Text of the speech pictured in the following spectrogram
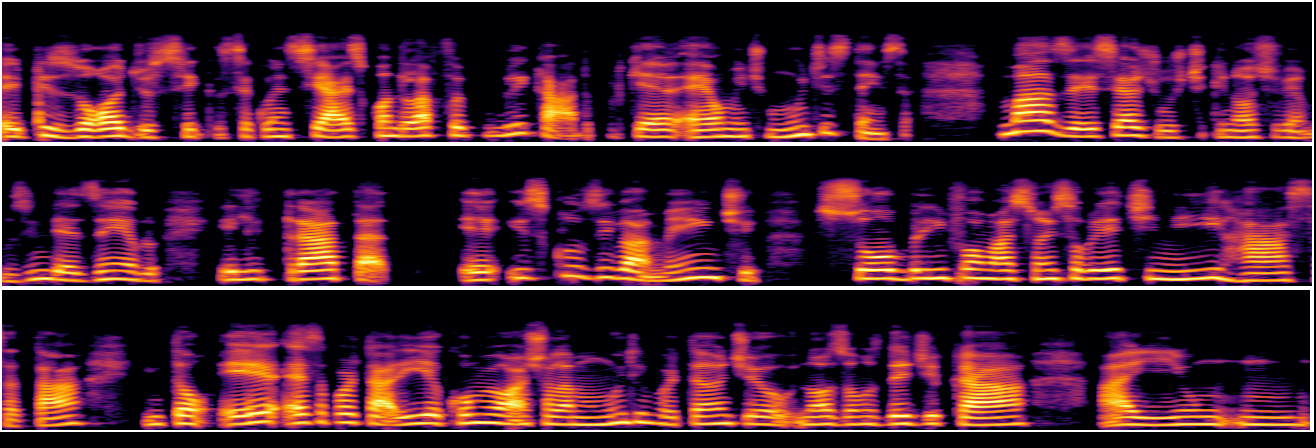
episódios se sequenciais quando ela foi publicada, porque é é realmente muito extensa. Mas esse ajuste que nós tivemos em dezembro, ele trata, eh, exclusivamente sobre informações sobre etnia e raça, tá. Então, e essa portaria, como eu acho ela muito importante, eu nós vamos dedicar aí um um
